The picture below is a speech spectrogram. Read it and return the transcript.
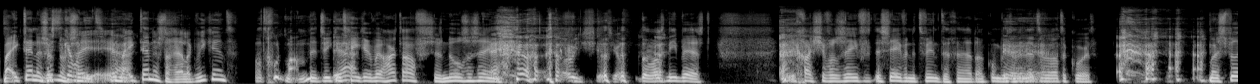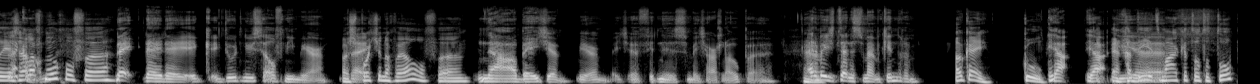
Maar ik tennis ook nog steeds. Maar ik tennis nog elk weekend. Wat goed, man. Dit weekend ging ik er weer hard af. 6-0, 6-1. oh shit, joh. dat was niet best. Een gastje van zeven- 27, eh, dan kom je er net weer wat tekort. maar speel Lekker, zelf man. nog? Of, eh, Nee, nee, nee. Ik, ik doe het nu zelf niet meer. maar Nee. sport je nog wel? Of, eh, Nou, een beetje. Meer een beetje fitness, een beetje hardlopen. En een beetje tennissen met mijn kinderen. Oké, cool. Ja, ja. en gaan die het maken tot de top?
